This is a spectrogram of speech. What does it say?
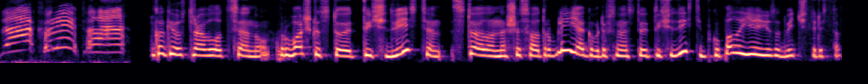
закрыта! Как я устраивала цену? Рубашка стоит 1200, стоила на 600 рублей, я говорю, что она стоит 1200, и покупала я ее за 2400.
